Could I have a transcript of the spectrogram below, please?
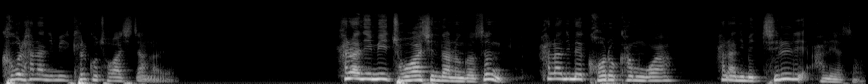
그걸 하나님이 결코 좋아하시지 않아요. 하나님이 좋아하신다는 것은 하나님의 거룩함과 하나님의 진리 안에서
